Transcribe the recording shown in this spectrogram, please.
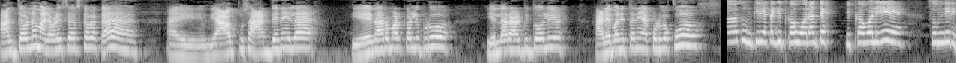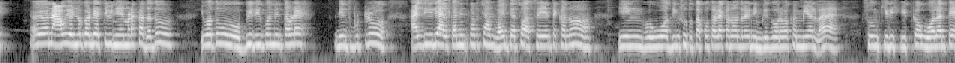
ಅಂಥವಳನ್ನ ಮನೆ ಒಳಗೆ ಸೇರಿಸ್ಕೋಬೇಕಾ. ಯಾವಕ್ಕೂ ಸಾಧ್ಯನೇ ಇಲ್ಲ. ಏನಾರು ಮಾಡ್ಕೊಳ್ಳಿ ಬಿಡು. ಎಲ್ಲಾರು ಆಡ್ಬಿದ್ದೋಲಿ ಹಳೆ ಮನೆ ತಾನೇ ಯಾಕೆ ಕೊಡಬೇಕು? ಸುಮ್ಕಿರಿ ಅತ್ತಾಗ ಇತ್ಕೊ ಹೋಲಂತೆ ಇತ್ಕೊ ಹೋಲಿ ಸುಮ್ನಿರಿ. ಅಯ್ಯೋ, ನಾವು ಹೆಣ್ಣು ಗಂಡು ಎತ್ತೀವಿ ಏನು ಮಾಡೋಕ್ಕದದು ಇವತ್ತು ಬೀದಿಗೆ ಬಂದು ನಿಂತವಳೆ. ನಿಂತ್ಬಿಟ್ರು. ಅಲ್ಲಿ ಇಲ್ಲಿ ಅಲ್ಕ ನಿಂತ್ಕೊಂಡು ಚಂದ ಇದ್ದಾರೆ ಸೊಸೆ ಅಂತ ಕಣೋ. ಹಿಂಗೆ ಓದಿಂಗೆ ಸುತ್ತ ತಕೋತಾಳೆ ಕಣೋ ಅಂದರೆ ನಿಮಗೆ ಗೌರವ ಕಮ್ಮಿ ಅಲ್ವಾ? ಸುಮ್ಕಿರಿ ಇತ್ಕೊ ಓಲಂತೆ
